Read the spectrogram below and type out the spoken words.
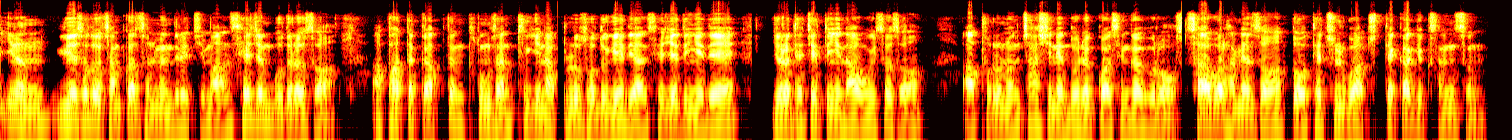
이는 위에서도 잠깐 설명드렸지만 새 정부 들어서 아파트값 등 부동산 투기나 불로소득에 대한 세제 등에 대해 여러 대책 등이 나오고 있어서 앞으로는 자신의 노력과 생각으로 사업을 하면서 또 대출과 주택가격 상승,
